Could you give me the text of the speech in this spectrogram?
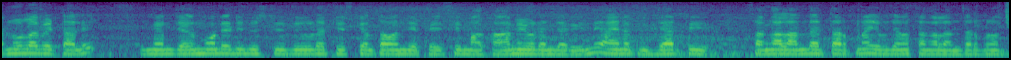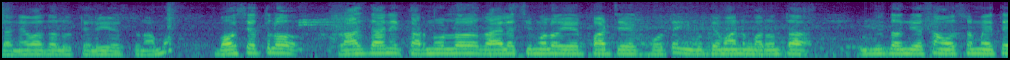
కర్నూలులో పెట్టాలి. మేము జగన్మోహన్ రెడ్డి దృష్టికి కూడా తీసుకెళ్తామని చెప్పేసి మాకు హామీ ఇవ్వడం జరిగింది. ఆయనకు విద్యార్థి సంఘాలందరి తరపున యువజన సంఘాలందరి తరపున ధన్యవాదాలు తెలియజేస్తున్నాము. భవిష్యత్తులో రాజధాని కర్నూలులో రాయలసీమలో ఏర్పాటు చేయకపోతే ఈ ఉద్యమాన్ని మరింత ఉధృతం చేస్తాం అవసరమైతే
